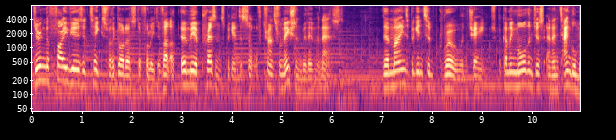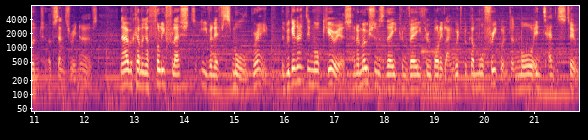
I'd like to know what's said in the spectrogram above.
During the five years it takes for the goddess to fully develop, her mere presence begins a sort of transformation within the nest. Their minds begin to grow and change, becoming more than just an entanglement of sensory nerves, now becoming a fully fleshed, even if small, brain. They begin acting more curious, and emotions they convey through body language become more frequent and more intense too.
